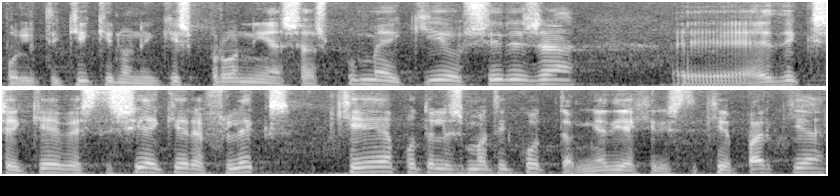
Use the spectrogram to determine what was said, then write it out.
πολιτική κοινωνικής πρόνοιας, ας πούμε, εκεί ο ΣΥΡΙΖΑ έδειξε και ευαισθησία και ρεφλέξ και αποτελεσματικότητα. Μια διαχειριστική επάρκεια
